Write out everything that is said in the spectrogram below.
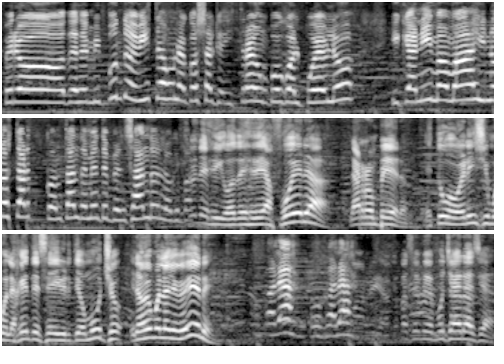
Pero desde mi punto de vista es una cosa que distrae un poco al pueblo y que anima más y no estar constantemente pensando en lo que pasa. Yo les digo, desde afuera la rompieron. Estuvo buenísimo, la gente se divirtió mucho. Y nos vemos el año que viene. Ojalá, ojalá. Que pasen bien, muchas gracias.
